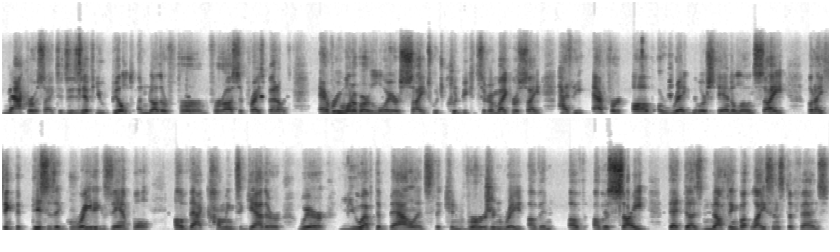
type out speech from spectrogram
macro sites. It's as if you built another firm. For us at Price Benowitz, every one of our lawyer sites, which could be considered a microsite, has the effort of a regular standalone site. But I think that this is a great example of that coming together where you have to balance the conversion rate of an of, of a site that does nothing but license defense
